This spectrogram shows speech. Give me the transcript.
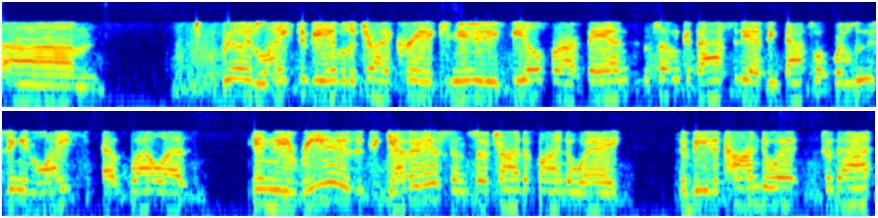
Um, really like to be able to try to create a community feel for our fans in some capacity. I think that's what we're losing in life as well as in the arena is a togetherness, and so trying to find a way to be the conduit to that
